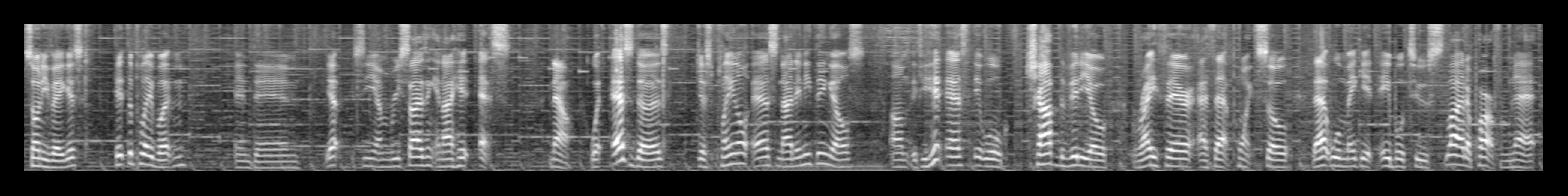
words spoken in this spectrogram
Sony Vegas. Hit the play button and then, yep, see I'm resizing and I hit S. Now, what S does, just plain old S, not anything else. Um, if you hit S, it will chop the video right there at that point. So that will make it able to slide apart from that.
